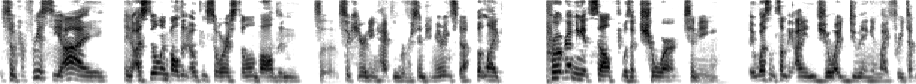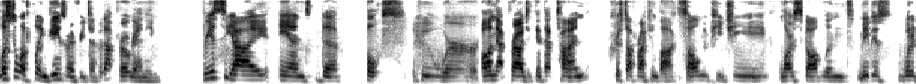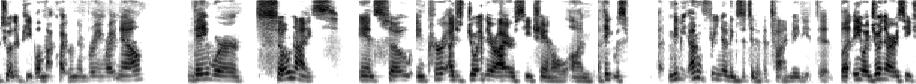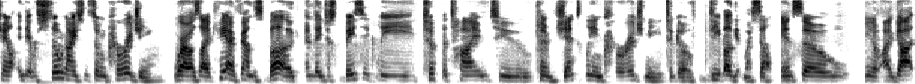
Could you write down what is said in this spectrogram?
so for FreeSCI, you know, I still involved in open source, still involved in security and hacking, reverse engineering stuff, but like programming itself was a chore to me it wasn't something I enjoyed doing in my free time. I still love playing games in my free time, but not programming. FreeSCI and the folks who were on that project at that time, Christoph Reichenbach, Solomon Peachy, Lars Skovlund, maybe there's one or two other people I'm not quite remembering right now. They were so nice and so encourage. I just joined their IRC channel on, I think it was Uh, maybe I don't know if Freenode existed at the time. Maybe it did. But anyway, I joined the IRC channel and they were so nice and so encouraging where I was like, hey, I found this bug. And they just basically took the time to kind of gently encourage me to go debug it myself. And so, you know, I got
